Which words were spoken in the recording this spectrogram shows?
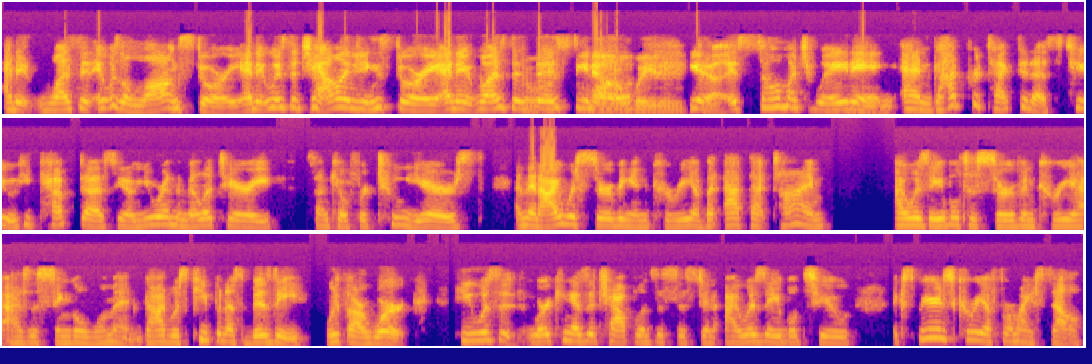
And it wasn't, it was a long story and it was a challenging story. And it wasn't this, you know, waiting. you know, it's so much waiting. Mm-hmm. And God protected us too. He kept us, you know, you were in the military, Sunkyo, for two years. And then I was serving in Korea. But at that time, I was able to serve in Korea as a single woman. God was keeping us busy with our work he was working as a chaplain's assistant. I was able to experience Korea for myself,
